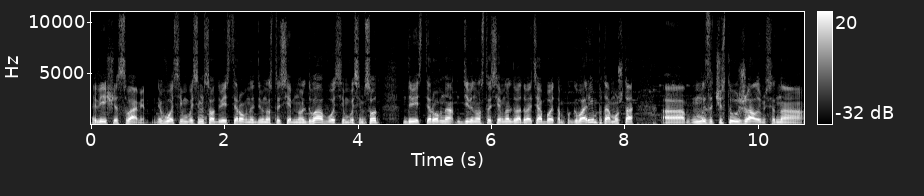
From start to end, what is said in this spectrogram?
вещи с вами? 8 800 200 ровно 9702, 8 800 200 ровно 9702. Давайте об этом поговорим, потому что э, мы зачастую жалуемся на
